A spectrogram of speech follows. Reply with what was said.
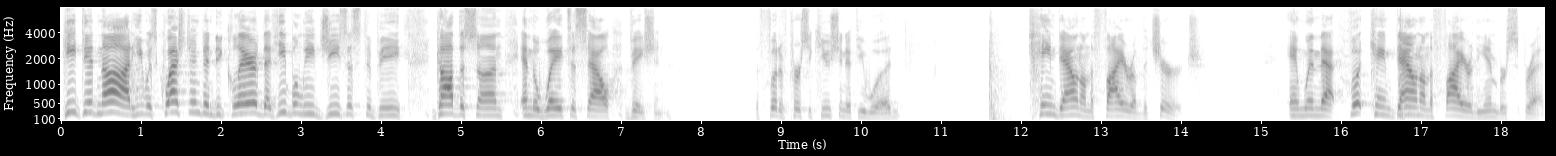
He did not. He was questioned and declared that he believed Jesus to be God the Son and the way to salvation. The foot of persecution, if you would, came down on the fire of the church. And when that foot came down on the fire, the embers spread.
